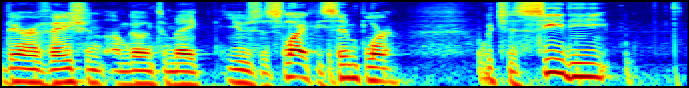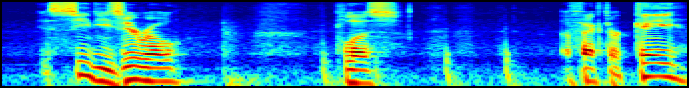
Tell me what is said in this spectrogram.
derivation I'm going to make use a slightly simpler, which is CD is CD0 plus a factor K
